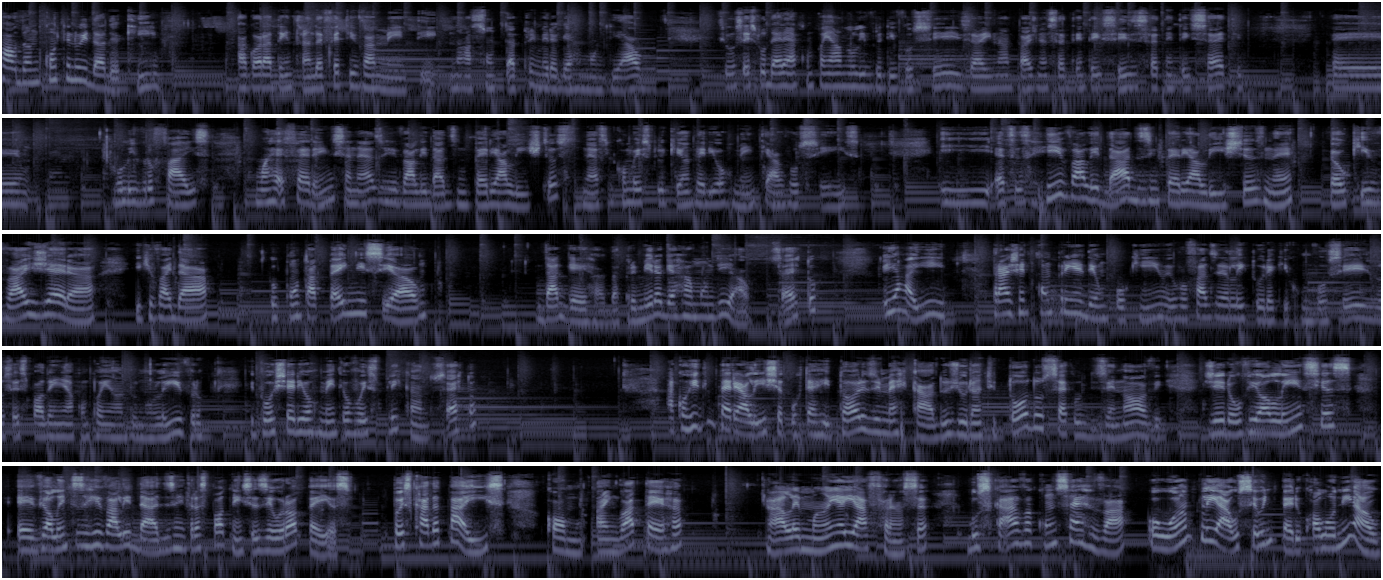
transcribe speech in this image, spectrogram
pessoal, dando continuidade aqui, agora adentrando efetivamente no assunto da Primeira Guerra Mundial, se vocês puderem acompanhar no livro de vocês, aí na página 76 e 77, é, o livro faz uma referência né, às rivalidades imperialistas, né, assim como eu expliquei anteriormente a vocês. E essas rivalidades imperialistas né, é o que vai gerar e que vai dar o pontapé inicial da guerra, da Primeira Guerra Mundial, certo? E aí, para a gente compreender um pouquinho, eu vou fazer a leitura aqui com vocês, vocês podem ir acompanhando no livro e posteriormente eu vou explicando, certo? A corrida imperialista por territórios e mercados durante todo o século XIX gerou violências, eh, violentas rivalidades entre as potências europeias, pois cada país, como a Inglaterra, a Alemanha e a França buscava conservar ou ampliar o seu império colonial.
